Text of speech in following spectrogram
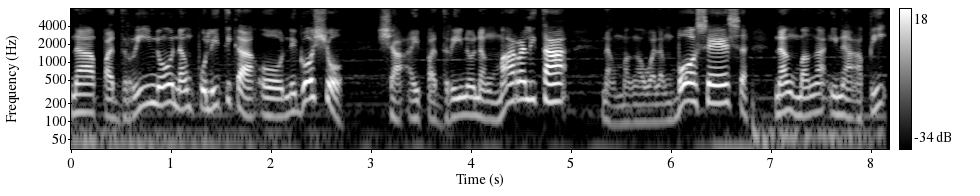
na padrino ng politika o negosyo. Siya ay padrino ng maralita, ng mga walang boses, ng mga inaapi.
